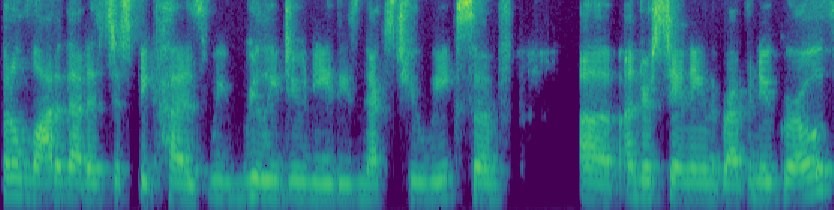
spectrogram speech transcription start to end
but a lot of that is just because we really do need these next two weeks of of understanding the revenue growth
